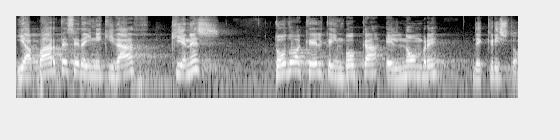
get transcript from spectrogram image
y apártese de iniquidad. ¿Quién es? Todo aquel que invoca el nombre de Cristo.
